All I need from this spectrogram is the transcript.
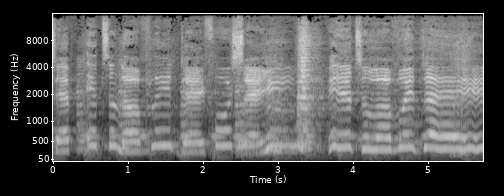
Except it's a lovely day for saying it's a lovely day.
